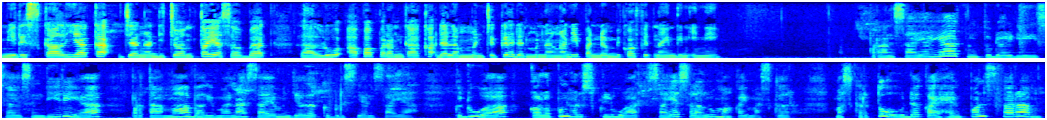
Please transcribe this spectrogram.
Miris sekali ya kak, jangan dicontoh ya sobat. Lalu, apa peran kakak dalam mencegah dan menangani pandemi COVID-19 ini? Peran saya ya tentu dari diri saya sendiri ya. Pertama, bagaimana saya menjaga kebersihan saya. Kedua, kalaupun harus keluar, saya selalu memakai masker. Masker tuh udah kayak handphone sekarang,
